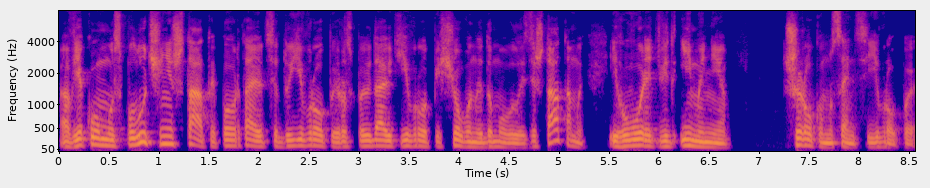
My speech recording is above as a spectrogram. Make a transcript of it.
в якому Сполучені Штати повертаються до Європи і розповідають Європі, що вони домовились зі штатами, і говорять від імені в широкому сенсі Європи,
